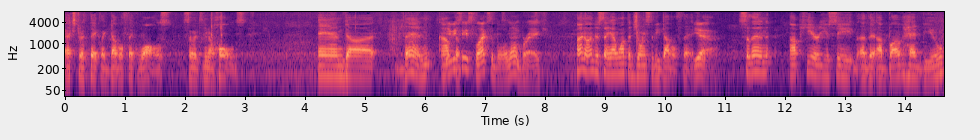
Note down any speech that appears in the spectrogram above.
extra thick, like double thick walls, so it's, you know, holds. And uh, then PVC the, is flexible; it won't break. I know, I'm just saying I want the joints to be double thick. Yeah. So then up here you see the above head view.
